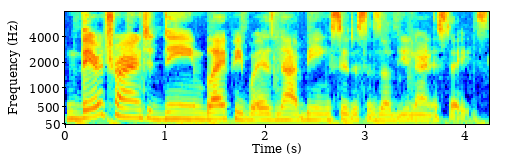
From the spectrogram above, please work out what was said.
They're trying to deem black people as not being citizens of the United States.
